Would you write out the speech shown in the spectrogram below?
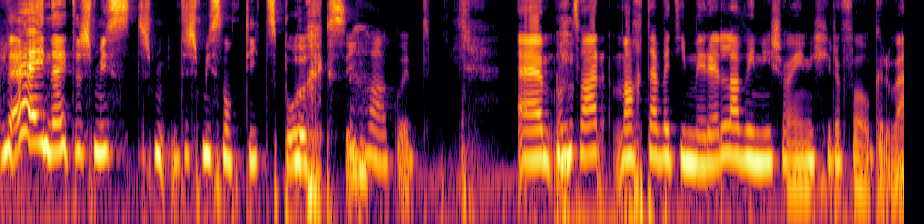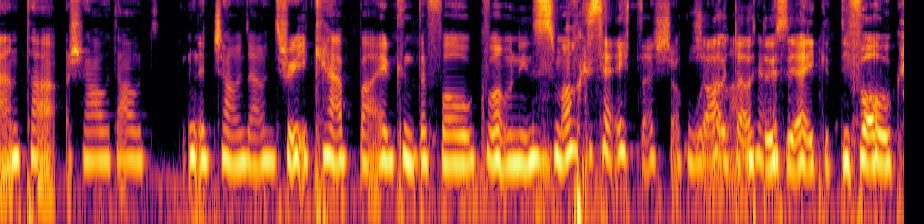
Nein, nein, das war mein, das war- das war mein Notizbuch. gewesen. Aha, gut. Ähm, und zwar macht eben die Mirella, wie ich schon in der Folge erwähnt habe, Shoutout, nicht Shoutout, Recap bei irgendeiner Folge, wo ich das mal gesagt ist schon halt unsere eigene Folge.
